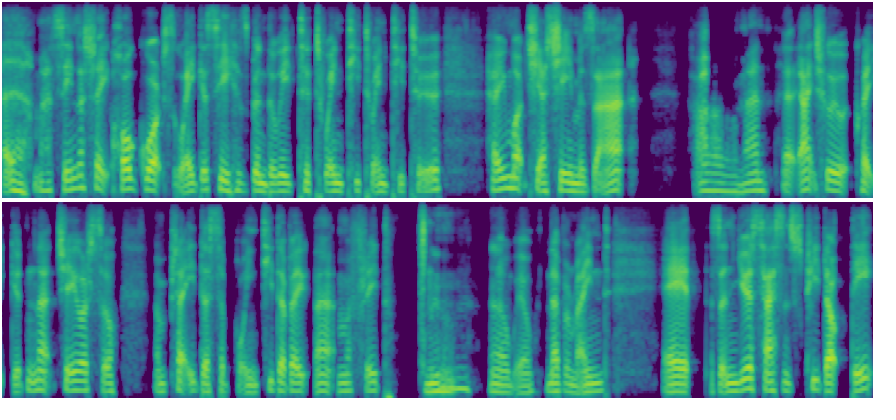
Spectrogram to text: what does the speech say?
uh, am I saying this right? Hogwarts Legacy has been delayed to 2022. How much a shame is that? Oh man, it actually looked quite good in that trailer, so I'm pretty disappointed about that, I'm afraid. oh well, never mind. Uh, there's a new Assassin's Creed update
